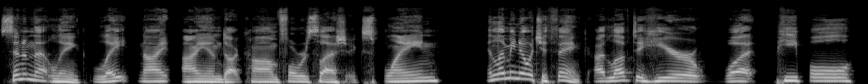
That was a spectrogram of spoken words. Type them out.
send them that link, late nightim.com forward slash explain, and let me know what you think. I'd love to hear what people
